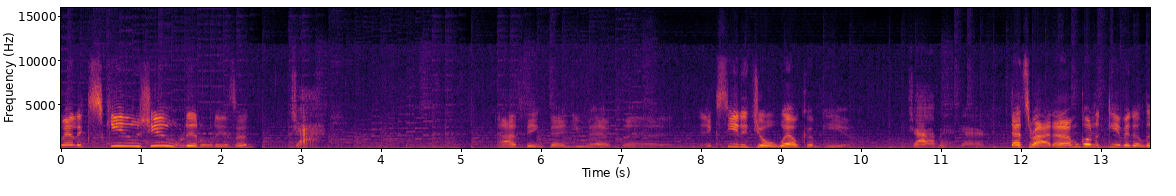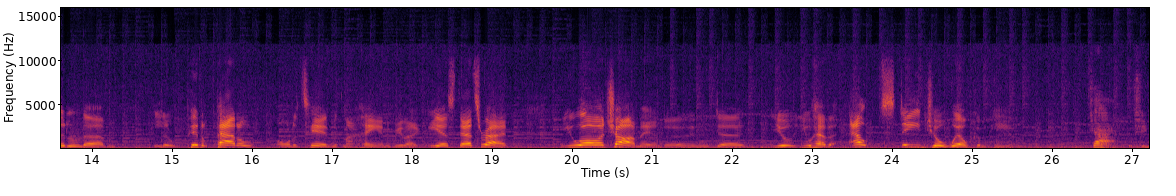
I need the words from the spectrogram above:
Well, excuse you, little lizard. Cha. I think that you have uh, exceeded your welcome here. Charmander. That's right. and I'm gonna give it a little, um, little piddle paddle on its head with my hand and be like, "Yes, that's right. You are a Charmander, and uh, you you have outstayed your welcome here." Cha. And she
